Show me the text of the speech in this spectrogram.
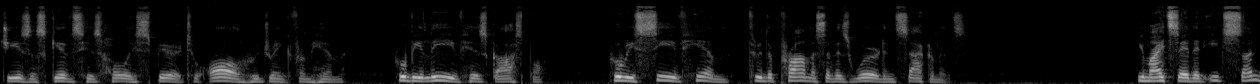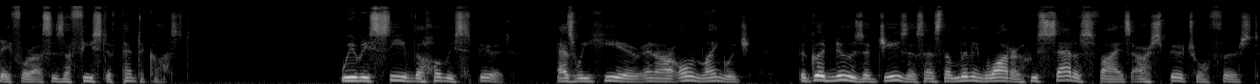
Jesus gives his Holy Spirit to all who drink from him, who believe his gospel, who receive him through the promise of his word and sacraments. You might say that each Sunday for us is a feast of Pentecost. We receive the Holy Spirit as we hear in our own language the good news of Jesus as the living water who satisfies our spiritual thirst.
